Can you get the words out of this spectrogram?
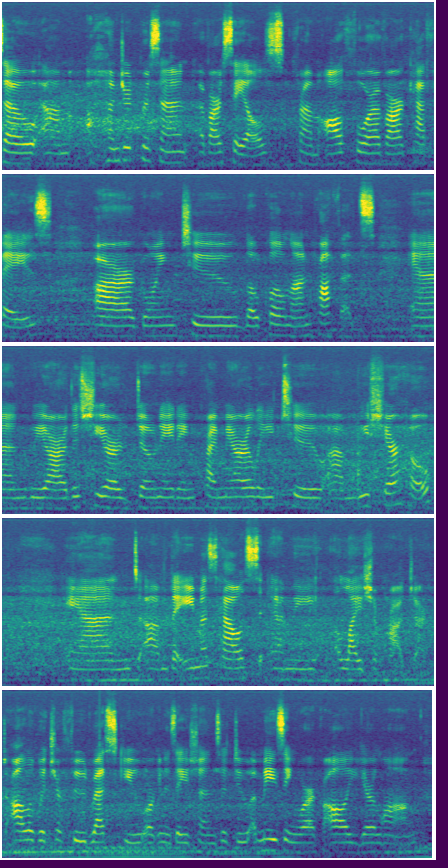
So um, 100% of our sales from all four of our cafes are going to local nonprofits. And we are this year donating primarily to um, We Share Hope and um, the Amos House and the Elisha Project, all of which are food rescue organizations that do amazing work all year long.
